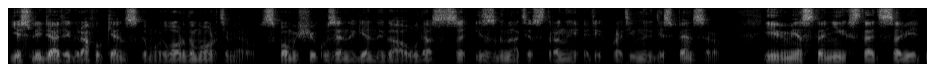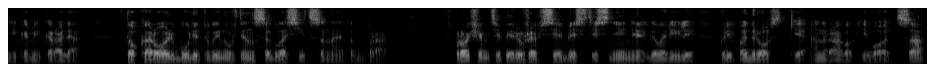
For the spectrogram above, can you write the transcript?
если дяде, графу Кенскому и лорду Мортимеру с помощью кузена Геннега удастся изгнать из страны этих противных диспенсеров и вместо них стать советниками короля, то король будет вынужден согласиться на этот брак. Впрочем, теперь уже все без стеснения говорили при подростке о нравах его отца,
